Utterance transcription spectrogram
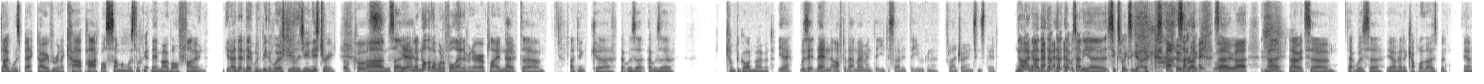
Doug was backed over in a car park while someone was looking at their mobile phone. You know, that, that would be the worst eulogy in history. Of course. Um, so, yeah. you know, not that I want to fall out of an airplane, no. but um, I think uh, that was a that was a come to God moment. Yeah. Was it then after that moment that you decided that you were going to fly drones instead? No, no, that, that, that, was only uh, six weeks ago. oh, so, right. Wow. So uh, no, no, it's um, that was uh, yeah. I've had a couple of those, but yeah,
